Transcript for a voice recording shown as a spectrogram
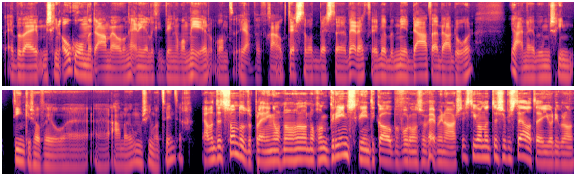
hebben wij misschien ook 100 aanmeldingen. En eerlijk, ik denk nog wel meer. Want eh, ja, we gaan ook testen wat het beste werkt. Hè. We hebben meer data daardoor. Ja, en dan hebben we misschien tien keer zoveel eh, aanmeldingen. Misschien wel twintig. Ja, want het stond op de planning nog, nog, nog een greenscreen te kopen voor onze webinars. Is die ondertussen besteld, eh, Jordi Bron?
